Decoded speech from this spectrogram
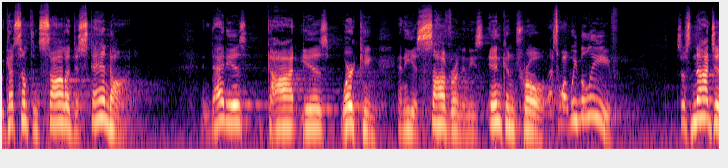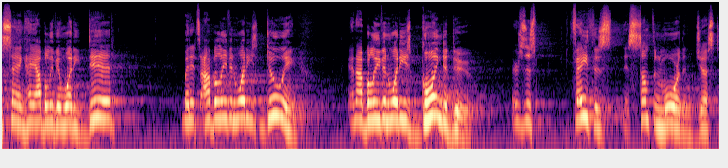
We got something solid to stand on. And that is God is working and He is sovereign and He's in control. That's what we believe. So it's not just saying, hey, I believe in what He did, but it's I believe in what He's doing and I believe in what He's going to do. There's this faith is, is something more than just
